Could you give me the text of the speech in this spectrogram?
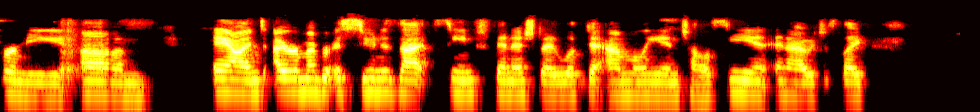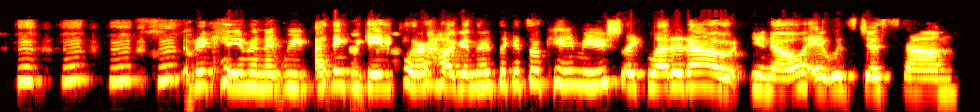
for me. Um, and I remember as soon as that scene finished, I looked at Emily and Chelsea and, and I was just like, they came and we, I think we gave each other a hug and they're like, it's okay, Mish, like let it out. You know, it was just, um,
